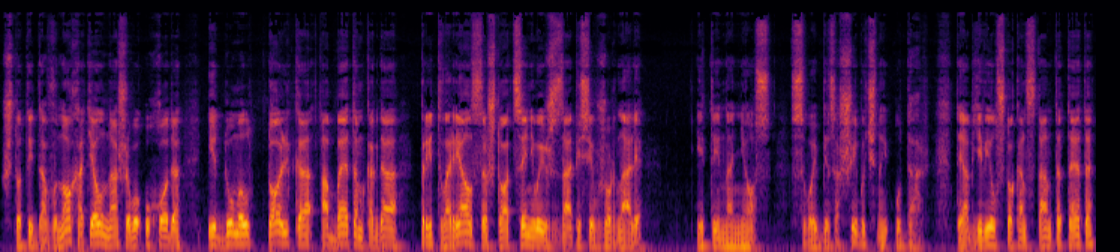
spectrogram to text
что ты давно хотел нашего ухода и думал только об этом, когда притворялся, что оцениваешь записи в журнале. И ты нанес свой безошибочный удар. Ты объявил, что константа тета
